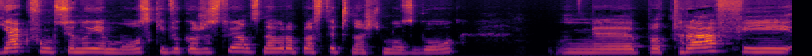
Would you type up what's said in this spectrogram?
jak funkcjonuje mózg i wykorzystując neuroplastyczność mózgu, potrafi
